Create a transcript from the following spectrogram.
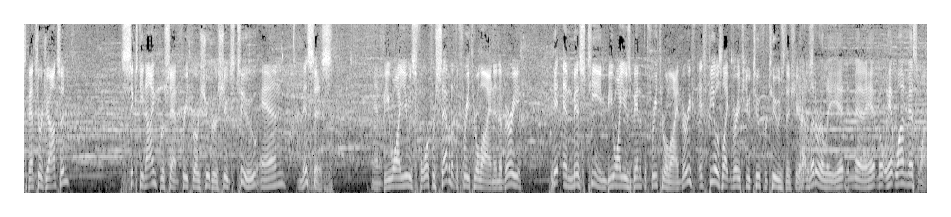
Spencer Johnson, 69% free throw shooter, shoots two and misses. And BYU is four for seven at the free throw line, and a very hit and miss team. BYU's been at the free throw line. Very, it feels like very few two for twos this year. Yeah, literally hit and miss. Hit, hit one, miss one.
